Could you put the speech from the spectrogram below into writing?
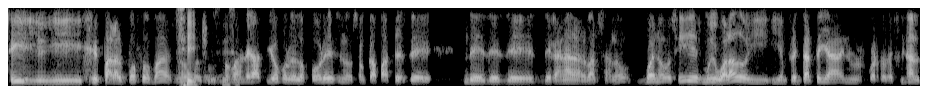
Sí, y, para el Pozo más, ¿no? Sí, pues más negativo porque los pobres no son capaces de de, de, de, ganar al Barça, ¿no? Bueno, sí, es muy igualado y, enfrentarte ya en unos cuartos de final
